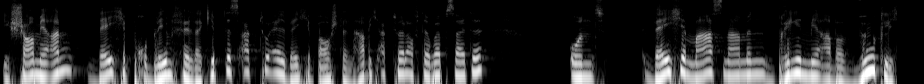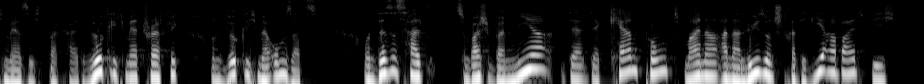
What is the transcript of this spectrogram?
ich schaue mir an, welche Problemfelder gibt es aktuell, welche Baustellen habe ich aktuell auf der Webseite und welche Maßnahmen bringen mir aber wirklich mehr Sichtbarkeit, wirklich mehr Traffic und wirklich mehr Umsatz? Und das ist halt zum Beispiel bei mir der, der Kernpunkt meiner Analyse- und Strategiearbeit, die ich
